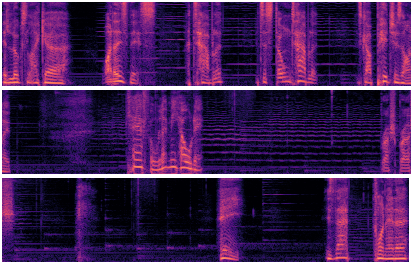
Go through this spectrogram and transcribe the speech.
It looks like a. What is this? A tablet? It's a stone tablet. It's got pictures on it. Careful, let me hold it. Brush, brush. Hey, is that Cornetta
